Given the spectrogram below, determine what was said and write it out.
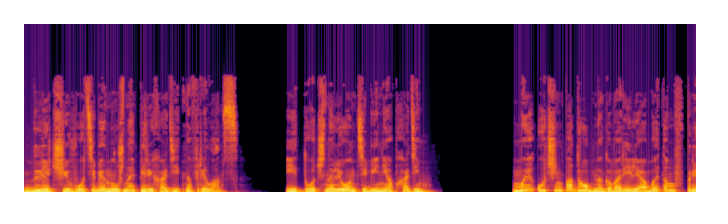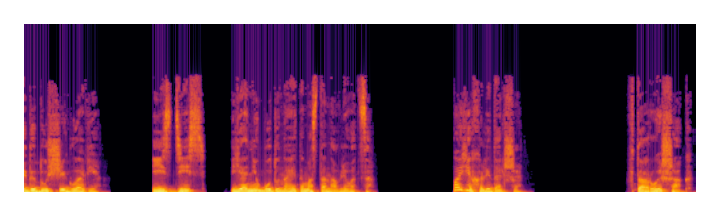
для чего тебе нужно переходить на фриланс и точно ли он тебе необходим. Мы очень подробно говорили об этом в предыдущей главе. И здесь я не буду на этом останавливаться. Поехали дальше. Второй шаг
